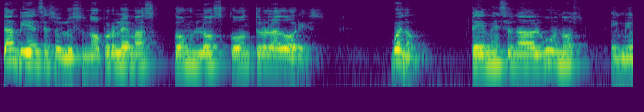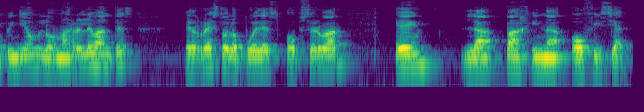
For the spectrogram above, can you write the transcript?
También se solucionó problemas con los controladores. Bueno, te he mencionado algunos, en mi opinión los más relevantes, el resto lo puedes observar en la página oficial.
